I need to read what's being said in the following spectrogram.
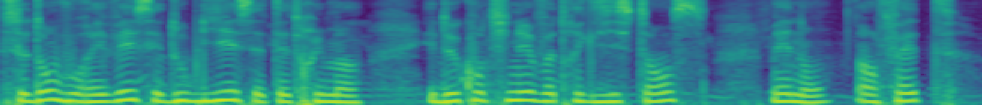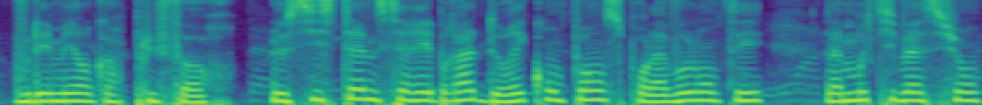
ce dont vous rêvez, c'est d'oublier cet être humain et de continuer votre existence. Mais non, en fait, vous l'aimez encore plus fort. Le système cérébral de récompense pour la volonté, la motivation,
